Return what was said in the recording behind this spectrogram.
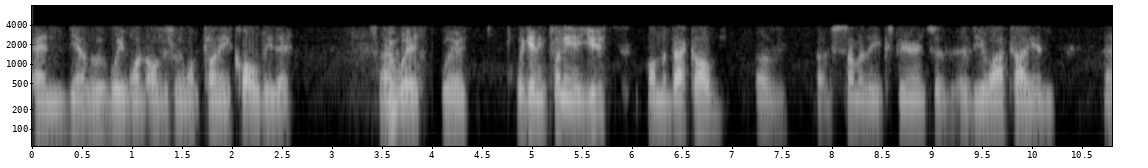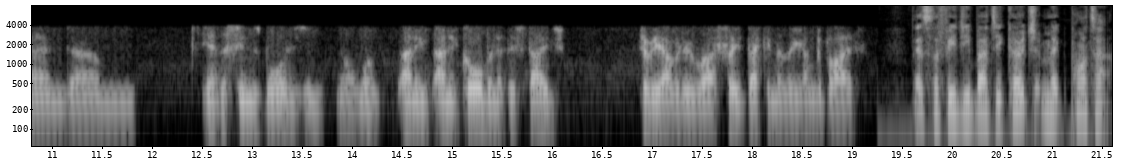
and you know we want obviously we want plenty of quality there. So we're we're we're getting plenty of youth on the back of of of some of the experience of, of Uate and and um, yeah the Sims boys and oh, well only only Korbin at this stage to be able to uh, feed back into the younger players. That's the Fiji Bati coach Mick Potter.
